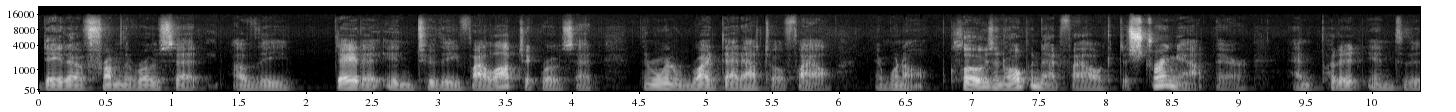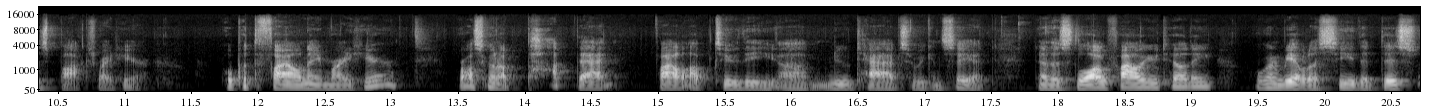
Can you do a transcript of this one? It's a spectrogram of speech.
data from the row set of the data into the file object row set, then we're going to write that out to a file. And we're going to close and open that file, get the string out there, and put it into this box right here. We'll put the file name right here. We're also going to pop that file up to the um, new tab so we can see it. Now this log file utility, we're going to be able to see that this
